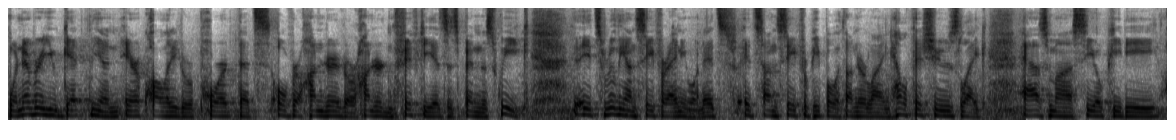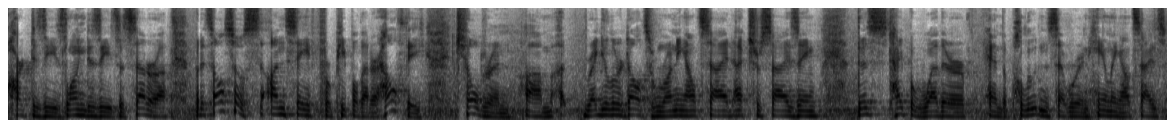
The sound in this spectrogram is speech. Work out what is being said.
Whenever you get you know, an air quality report that's over 100 or 150, as it's been this week, it's really unsafe for anyone. It's it's unsafe for people with underlying health issues like asthma, COPD, heart disease, lung disease, etc. But it's also unsafe for people that are healthy, children, um, regular adults running outside, exercising. This type of weather and the pollutants that we're inhaling outside is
